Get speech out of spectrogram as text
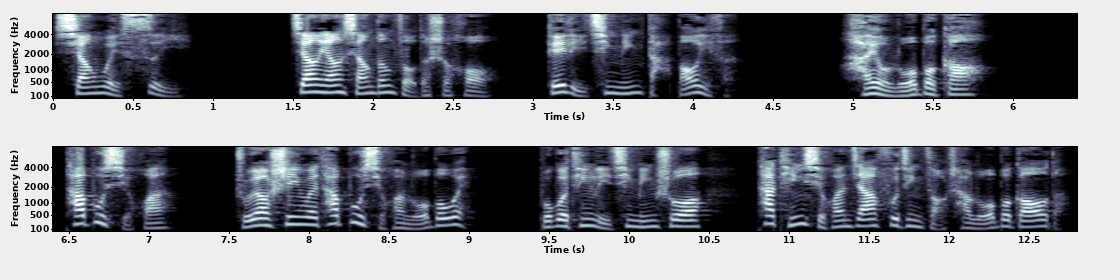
香味四溢。江阳想等走的时候给李清明打包一份，还有萝卜糕，他不喜欢，主要是因为他不喜欢萝卜味。不过听李清明说，他挺喜欢家附近早茶萝卜糕的，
